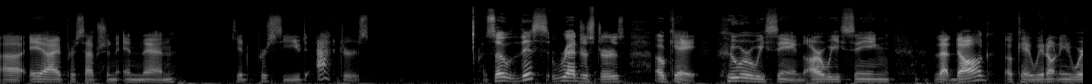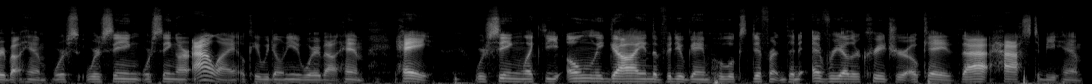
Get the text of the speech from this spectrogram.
uh, AI perception and then get perceived actors. So this registers, okay, who are we seeing? Are we seeing that dog? Okay, we don't need to worry about him. We're, we're seeing we're seeing our ally. Okay, we don't need to worry about him. Hey, we're seeing like the only guy in the video game who looks different than every other creature. Okay, that has to be him.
